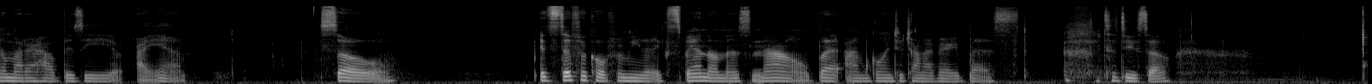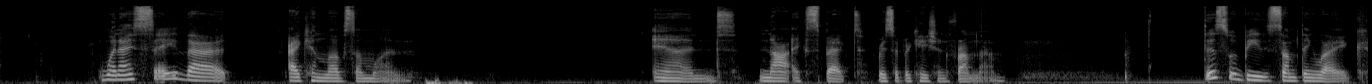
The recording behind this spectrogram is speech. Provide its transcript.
no matter how busy I am. So it's difficult for me to expand on this now, but I'm going to try my very best to do so. When I say that I can love someone and not expect reciprocation from them, this would be something like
